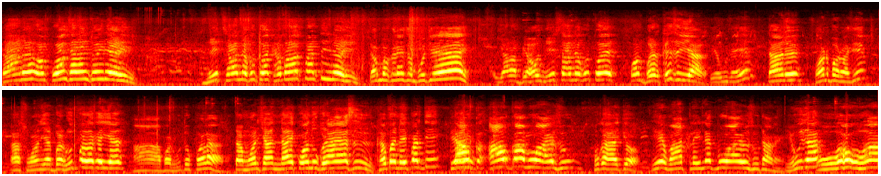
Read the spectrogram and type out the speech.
તાણે આમ કોણ સારા જોઈ રહી? નીચ સાર નાખું તોય ખબર જ પડતી નહીં. ચમ બગડે ચંપુજી યાર બેહો નીચ સાર નાખું તોય આમ ભરખે છે યાર. એવું છે તાણે કોણ ભરવા છે આ સોન યાર ભરવું જ પડે કે યાર? હા ભરવું તો પડે. તમોન શાન નાય કોણ ઉઘરાયા છે? ખબર નહીં પડતી? આવ આવ કામ હું આવ્યો છું. હું કહે કયો? એ વાત લઈને જ હું આવ્યો છું તાણે. એવું છે? ઓહો ઓહો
